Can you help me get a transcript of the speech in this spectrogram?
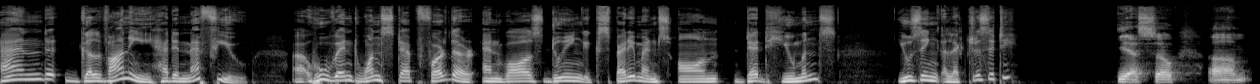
And Galvani had a nephew uh, who went one step further and was doing experiments on dead humans using electricity? Yes. So, um,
